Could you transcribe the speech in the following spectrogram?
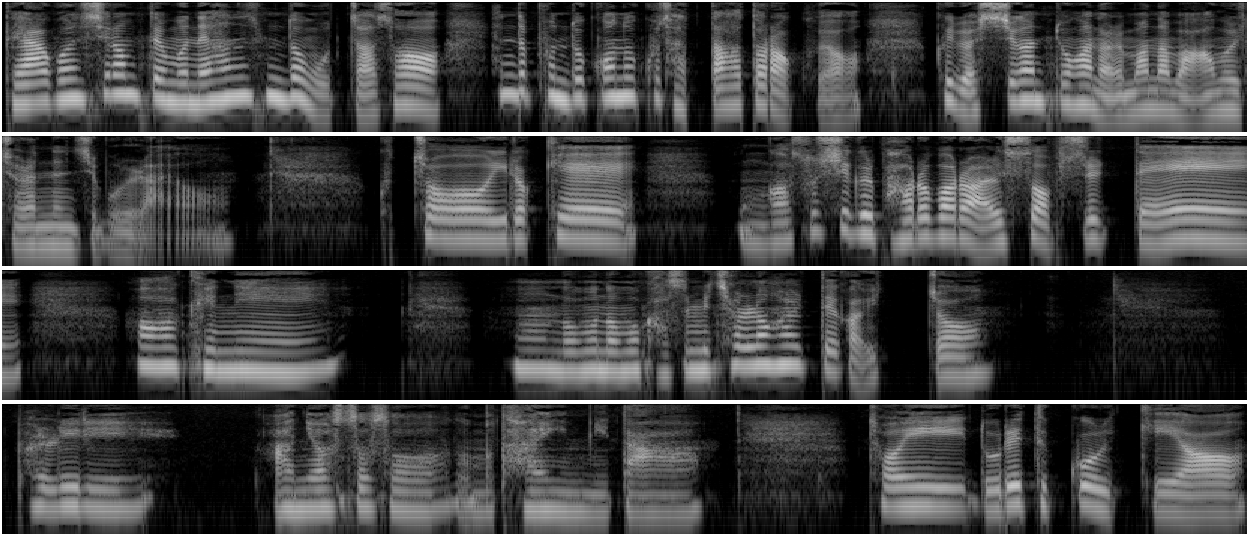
대학원 실험 때문에 한숨도 못 자서 핸드폰도 꺼놓고 잤다 하더라고요. 그 몇 시간 동안 얼마나 마음을 졸였는지 몰라요. 그쵸. 이렇게 뭔가 소식을 바로바로 알 수 없을 때, 아, 괜히, 음, 너무너무 가슴이 철렁할 때가 있죠. 별일이 아니었어서 너무 다행입니다. 저희 노래 듣고 올게요.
